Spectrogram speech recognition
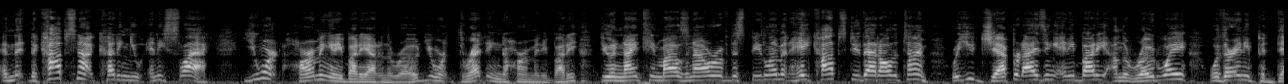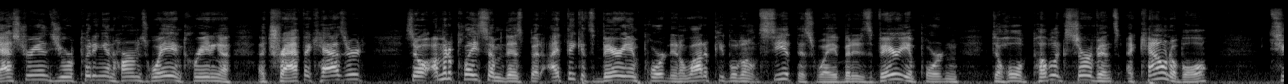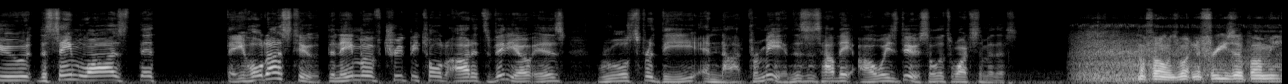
And the, the, cop's not cutting you any slack. You weren't harming anybody out on the road. You weren't threatening to harm anybody. Doing 19 miles an hour over the speed limit. Hey, cops do that all the time. Were you jeopardizing anybody on the roadway? Were there any pedestrians you were putting in harm's way and creating a, a traffic hazard? So I'm going to play some of this, but I think it's very important, and a lot of people don't see it this way, but it is very important to hold public servants accountable to the same laws that they hold us to. The name of Truth Be Told Audits video is Rules for Thee and Not for Me. And this is how they always do. So let's watch some of this. My phone phone's wanting to freeze up on me.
